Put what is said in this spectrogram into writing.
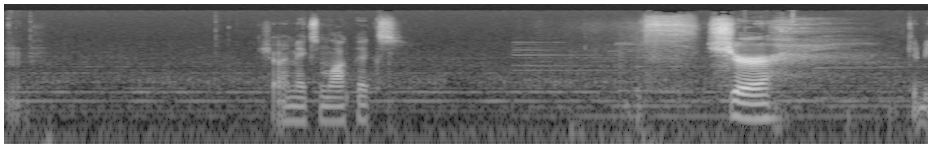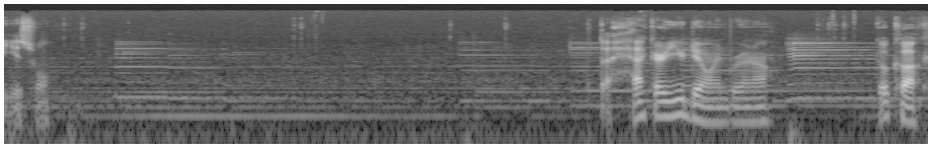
Hmm. Should I make some lockpicks? Sure. Could be useful. What the heck are you doing, Bruno? Go cook.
